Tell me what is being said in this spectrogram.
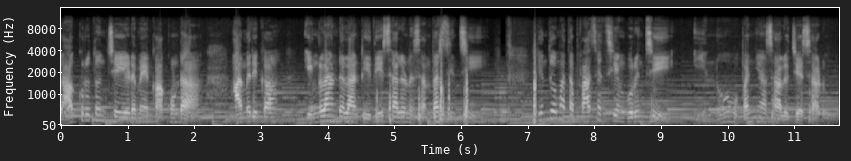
జాగృతం చేయడమే కాకుండా అమెరికా ఇంగ్లాండ్ లాంటి దేశాలను సందర్శించి హిందూ మత ప్రాశస్త్యం గురించి ఎన్నో ఉపన్యాసాలు చేశాడు.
